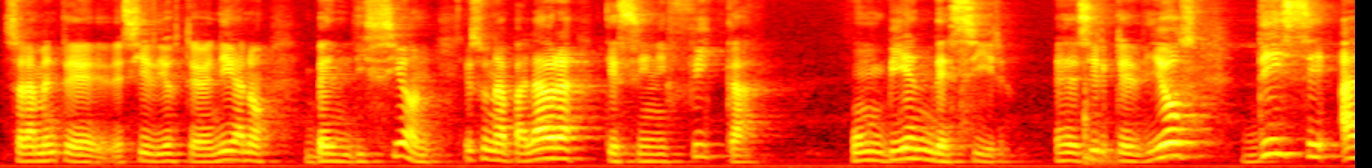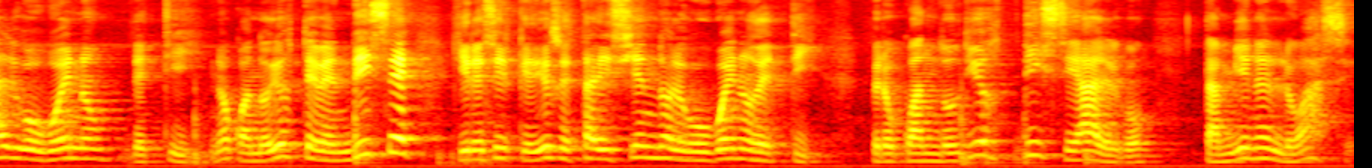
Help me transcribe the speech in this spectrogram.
Solamente decir Dios te bendiga, no. Bendición es una palabra que significa un bien decir. Es decir, que Dios dice algo bueno de ti. ¿no? Cuando Dios te bendice, quiere decir que Dios está diciendo algo bueno de ti. Pero cuando Dios dice algo, también Él lo hace.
